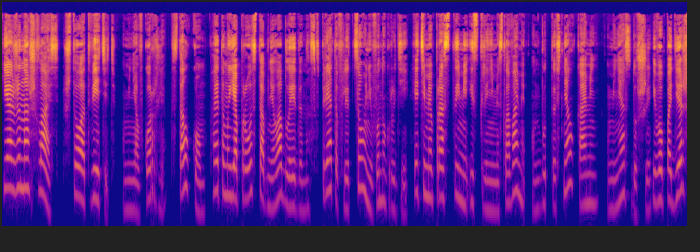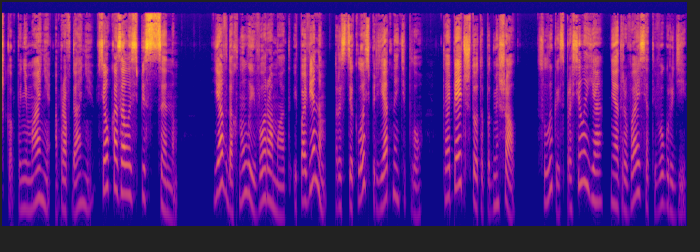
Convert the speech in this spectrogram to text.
Я же нашлась, что ответить. У меня в горле встал ком, поэтому я просто обняла Блейдена, спрятав лицо у него на груди. Этими простыми искренними словами он будто снял камень у меня с души. Его поддержка, понимание, оправдание – все оказалось бесценным. Я вдохнула его аромат, и по венам растеклось приятное тепло. «Ты опять что-то подмешал?» С улыбкой спросила я, не отрываясь от его груди.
